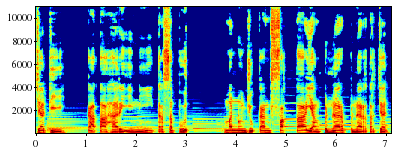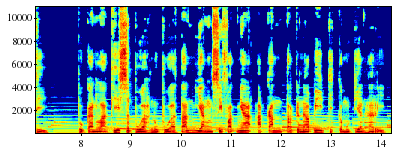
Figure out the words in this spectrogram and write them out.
Jadi, kata hari ini tersebut menunjukkan fakta yang benar-benar terjadi, bukan lagi sebuah nubuatan yang sifatnya akan tergenapi di kemudian hari.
